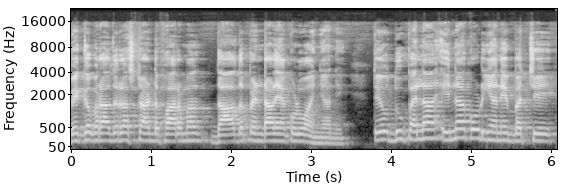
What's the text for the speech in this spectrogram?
big brother stud farm Dad ਪਿੰਡ ਵਾਲਿਆਂ ਕੋਲੋਂ ਆਈਆਂ ਨੇ। ਤੇ ਉਦੋਂ ਪਹਿਲਾਂ ਇਹਨਾਂ ਘੋੜੀਆਂ ਨੇ ਬੱਚੇ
